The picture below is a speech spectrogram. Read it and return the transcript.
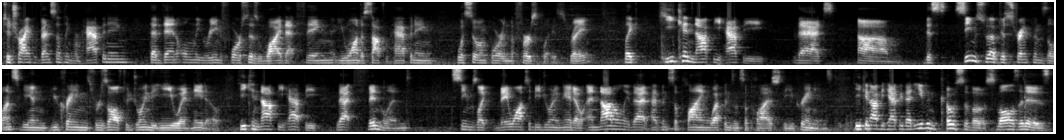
to try and prevent something from happening that then only reinforces why that thing you want to stop from happening was so important in the first place, right? Like he cannot be happy that um, this seems to have just strengthened Zelensky and Ukraine's resolve to join the EU and NATO. He cannot be happy that Finland seems like they want to be joining NATO, and not only that, have been supplying weapons and supplies to the Ukrainians. He cannot be happy that even Kosovo, small as it is,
